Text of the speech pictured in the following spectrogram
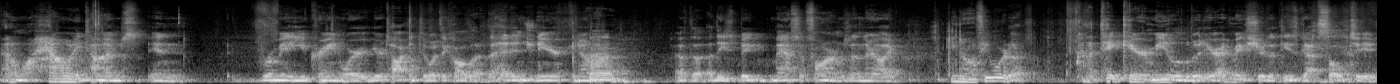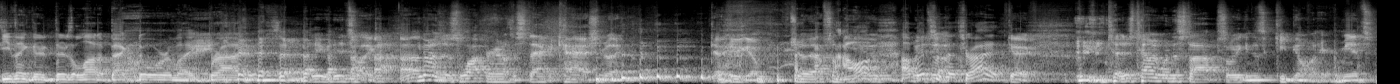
I don't know how many times in Romania, Ukraine, where you're talking to what they call the, the head engineer, you know, Uh-huh. of, the, of these big, massive farms, and they're like, you know, if you were to kind of take care of me a little bit here, I'd make sure that these got sold to you. Do you think there, there's a lot of backdoor oh, like man. bribes? Dude, it's like you might as well just walk around with a stack of cash and be like, okay, here you go. Show that some I'll. I'll bet you up? that's right. Okay, just tell me when to stop so we can just keep going here. I mean, it's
